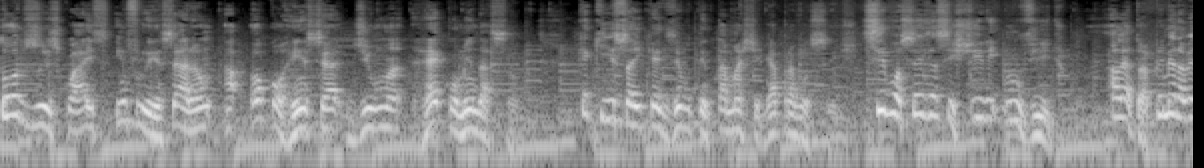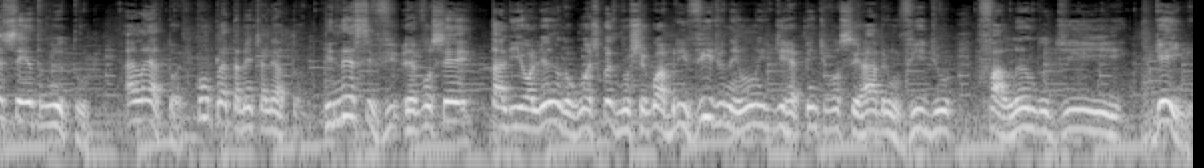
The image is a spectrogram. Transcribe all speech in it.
todos os quais influenciarão a ocorrência de uma recomendação. O que, é que isso aí quer dizer? Vou tentar mastigar para vocês. Se vocês assistirem um vídeo aleatório, primeira vez que você entra no YouTube, aleatório, completamente aleatório. E nesse vídeo, é, você está ali olhando algumas coisas, não chegou a abrir vídeo nenhum e de repente você abre um vídeo falando de game,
